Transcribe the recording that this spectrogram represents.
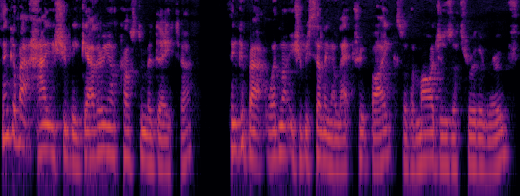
Think about how you should be gathering your customer data. Think about whether or not you should be selling electric bikes or the margins are through the roof.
